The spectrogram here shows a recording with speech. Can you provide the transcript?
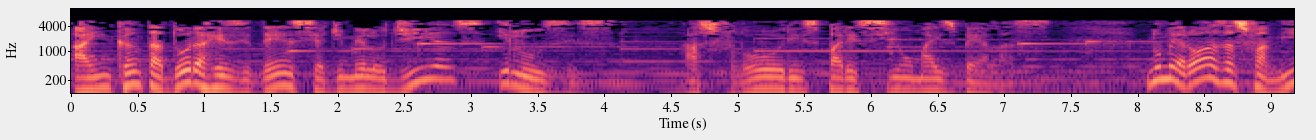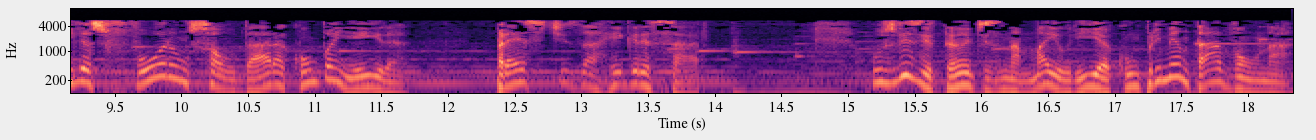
a encantadora residência de melodias e luzes. As flores pareciam mais belas numerosas famílias foram saudar a companheira, prestes a regressar. Os visitantes, na maioria, cumprimentavam-na,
